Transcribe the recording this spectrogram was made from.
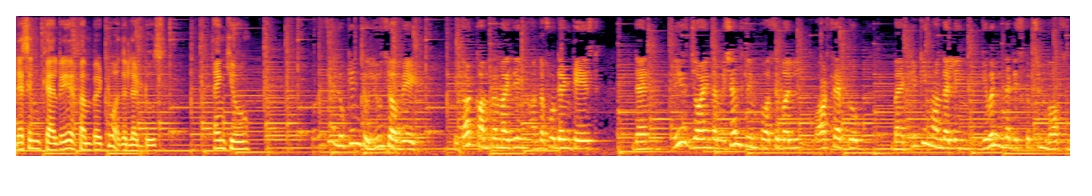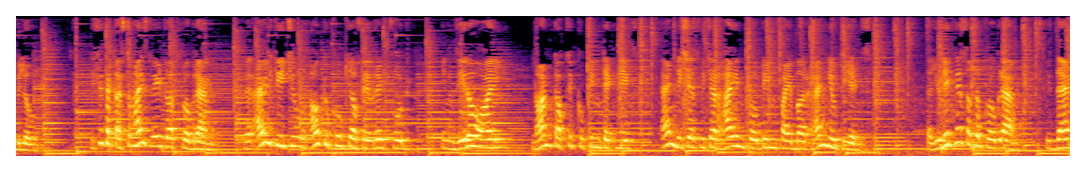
less in calorie compared to other laddus. Thank you. So if you're looking to lose your weight without compromising on the food and taste then please join the Mission Slimpossible whatsapp group by clicking on the link given in the description box below. This is a customized weight loss program where i will teach you how to cook your favorite food in zero oil non-toxic cooking techniques and dishes which are high in protein, fiber and nutrients. The uniqueness of the program is that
